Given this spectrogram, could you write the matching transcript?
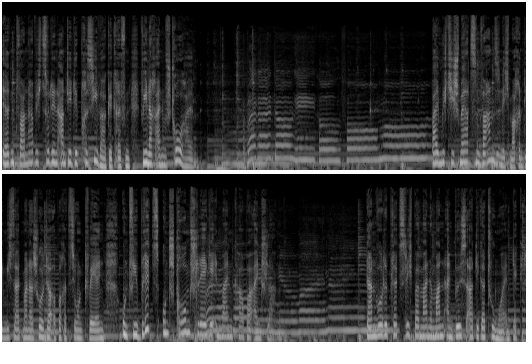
Irgendwann habe ich zu den Antidepressiva gegriffen, wie nach einem Strohhalm. Weil mich die Schmerzen wahnsinnig machen, die mich seit meiner Schulteroperation quälen und wie Blitz und Stromschläge in meinen Körper einschlagen. Dann wurde plötzlich bei meinem Mann ein bösartiger Tumor entdeckt.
